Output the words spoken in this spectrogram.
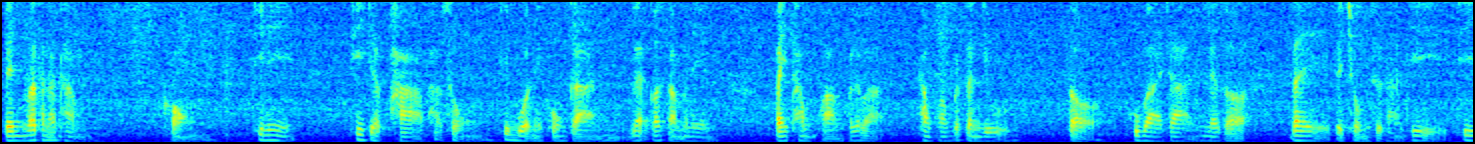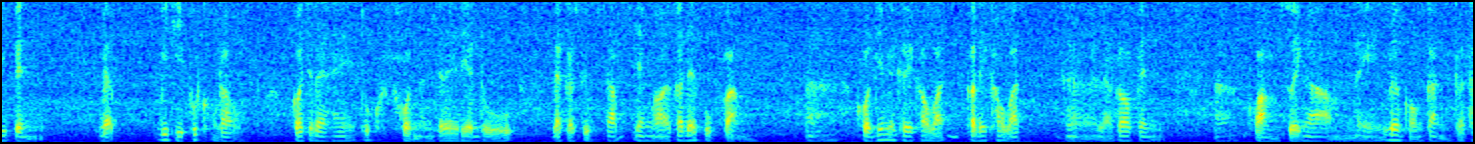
เป็นวัฒนธรรมของที่นี่ที่จะพาพระสงฆ์ที่บวชในโครงการและก็สามเณรไปทำความก็เรียกว่าทำความกตัญญูต่อครูบาอาจารย์ แล้วก็ได้ไปชมสถานที่ที่เป็นแบบวิถีพุทธของเรา ก็จะได้ให้ทุกคนนั้นจะได้เรียนรู้และก็สืบทรัพย์อย่างน้อยก็ได้ปลูกฝังคนที่ไม่เคยเข้าวัดก็ได้เข้าวัดแล้วก็เป็น ความสวยงามในเรื่องของการกระท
